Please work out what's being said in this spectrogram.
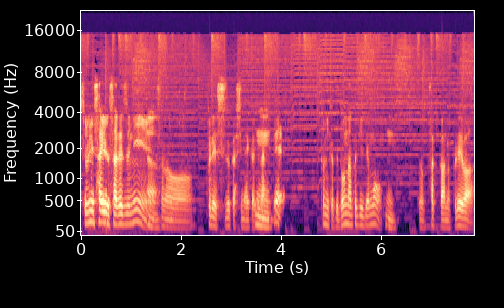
それに左右されずに、うんその、プレーするかしないかじゃなくて、とにかくどんな時でも、うん。そのサッカーのプレーは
